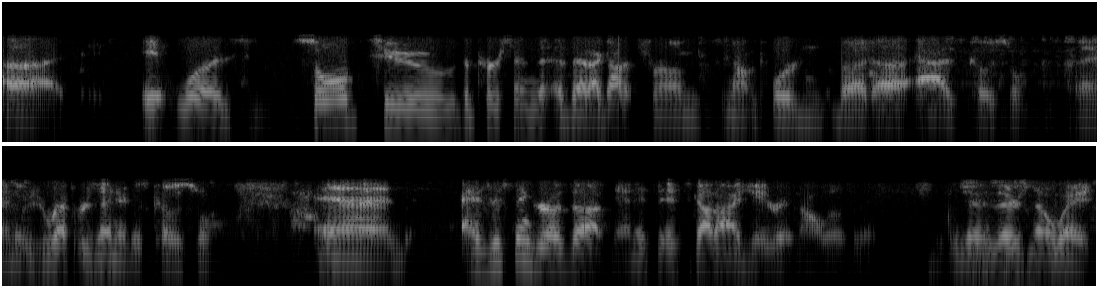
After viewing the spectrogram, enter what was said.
uh, it was sold to the person that, that I got it from. It's not important, but uh, as Coastal, and it was represented as Coastal. And as this thing grows up, man, it's it's got IJ written all over it. There, there's no way it's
